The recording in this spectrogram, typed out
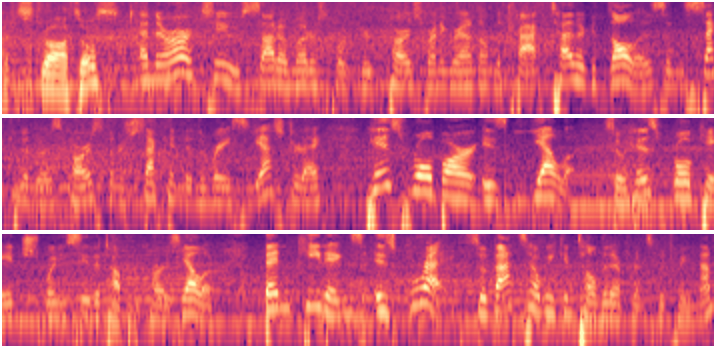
and Stratos. And there are two Sato Motorsport Group cars running around on the track. Tyler Gonzalez in the second of those cars finished second in the race yesterday. His roll bar is yellow, so his roll cage, when you see the top of the car, is yellow. Ben Keating's is gray, so that's how we can tell the difference between them.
